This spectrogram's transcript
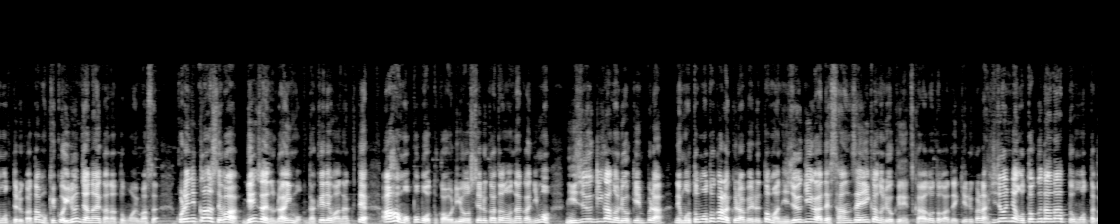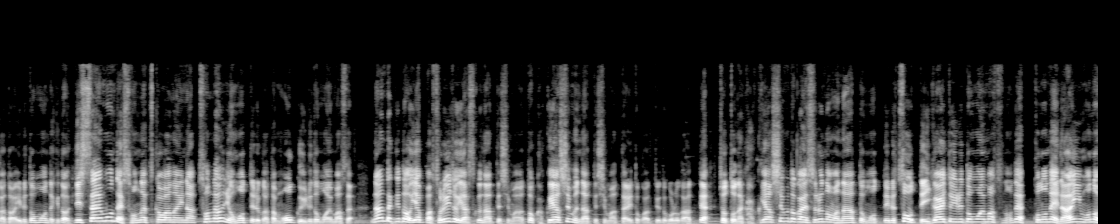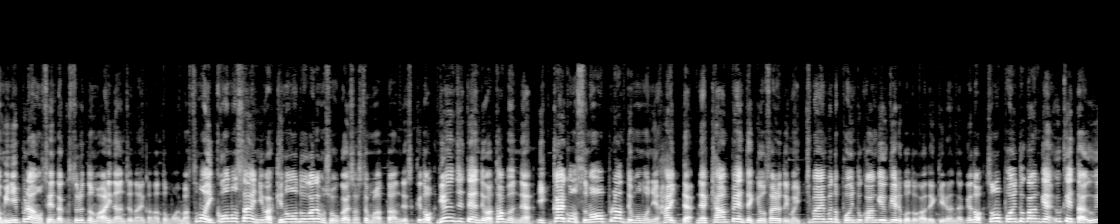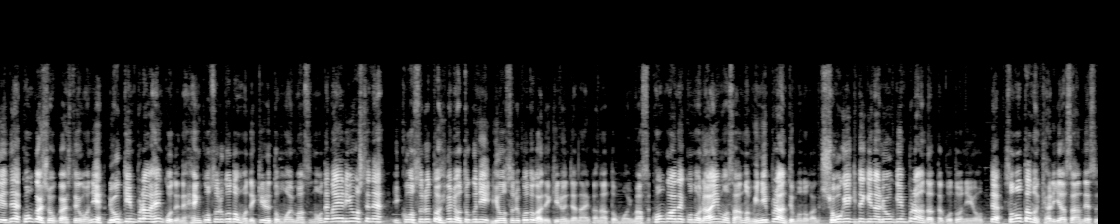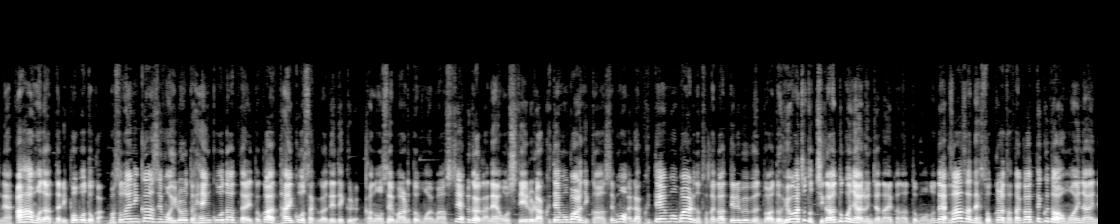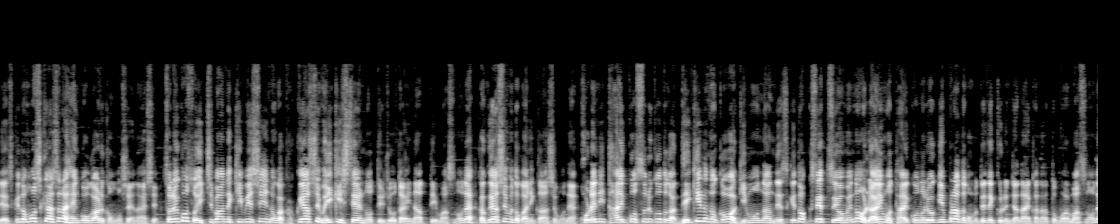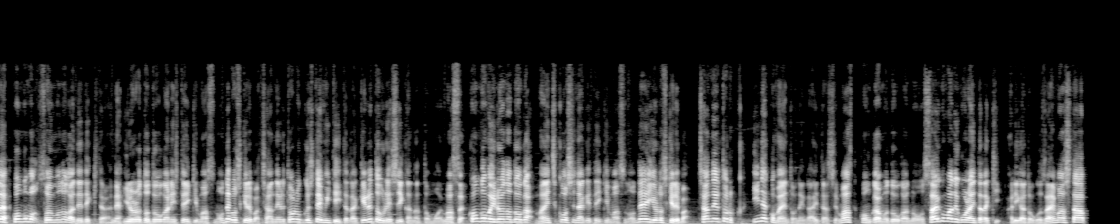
思ってる方も結構いるんじゃないかなと思います。これに関しては、現在の LINE もだけではなくて、アハもポポとかを利用してる方の中にも、20ギガの料金プラン、で、元々から比べると、まあ、20ギガで3000以下の料金で使うことができるから、非常にね、お得だなと思った方はいると思うんだけど、実際問題そんな使わないな、そんな風に思ってる方も多くいると思います。なんだけど、やっぱそれ以上安くなってしまうと、格安シムになってしまったりとかっていうところがあって、ちょっとね、格安シムとかにするのはなと思っている層って意外といると思いますので、このね、LINE ものミニプランを選択するってのもありなんじゃないかなと思います。その移行の際には、昨日の動画でも紹介させてもらったんですけど、現時点では多分ね、一回このスマホプランってものに入って、ね、キャンペーン適用されると今1万円分のポイント還元受けることができるんだけど、そのポイント還元受けた上で、今回紹介したように、料金プラン変更でね、変更することもできると思いますので、この利用してね、移行すると非常にお得に利用することができるんじゃないかなと思います。今後はね、このライモさんのミニプランってものがね、衝撃的な料金プランだったことによって、その他のキャリアさんですね、アハモだったり、ポボとか、まあ、その辺に関しても色々と変更だったりとか、対抗策が出てくる可能性もあると思いますし、ルカがね、推している楽天モバイルに関しても、楽天モバイルの戦っている部分とは土俵がちょっと違うとこにあるんじゃないかなと思うので、わざわざね、そこから戦っていくとは思えないんですけど、もしかしたら変更があるかもしれないし、それこそ一番ね、厳しいのが格安 SIM 息してるのっていう状態になっていますので、格安 SIM とかに関してもね、これに対抗することができるのかは疑問なんですけど、癖強めめの LINE も対抗の料金プランとかも出てくるんじゃないかなと思いますので、今後もそういうものが出てきたらね、いろいろと動画にしていきますので、よろしければチャンネル登録して見ていただけると嬉しいかなと思います。今後もいろんな動画、毎日更新投げていきますので、よろしければチャンネル登録、いいね、コメントお願いいたします。今回も動画の最後までご覧いただき、ありがとうございました。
